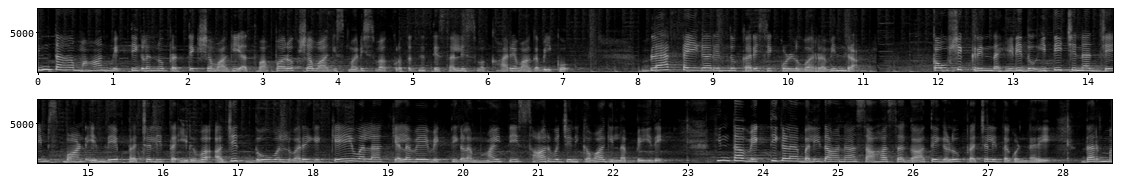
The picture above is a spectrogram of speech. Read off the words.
ಇಂತಹ ಮಹಾನ್ ವ್ಯಕ್ತಿಗಳನ್ನು ಪ್ರತ್ಯಕ್ಷವಾಗಿ ಅಥವಾ ಪರೋಕ್ಷವಾಗಿ ಸ್ಮರಿಸುವ, ಕೃತಜ್ಞತೆ ಸಲ್ಲಿಸುವ ಕಾರ್ಯವಾಗಬೇಕು. ಬ್ಲ್ಯಾಕ್ ಟೈಗರ್ ಎಂದು ಕರೆಸಿಕೊಳ್ಳುವ ರವೀಂದ್ರ ಕೌಶಿಕ್ರಿಂದ ಹಿಡಿದು ಇತ್ತೀಚಿನ ಜೇಮ್ಸ್ ಬಾಂಡ್ ಎಂದೇ ಪ್ರಚಲಿತ ಇರುವ ಅಜಿತ್ ದೋವಲ್ವರೆಗೆ ಕೇವಲ ಕೆಲವೇ ವ್ಯಕ್ತಿಗಳ ಮಾಹಿತಿ ಸಾರ್ವಜನಿಕವಾಗಿ ಲಭ್ಯ ಇದೆ. ಇಂಥ ವ್ಯಕ್ತಿಗಳ ಬಲಿದಾನ, ಸಾಹಸ ಗಾಥೆಗಳು ಪ್ರಚಲಿತಗೊಂಡರೆ ಧರ್ಮ,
